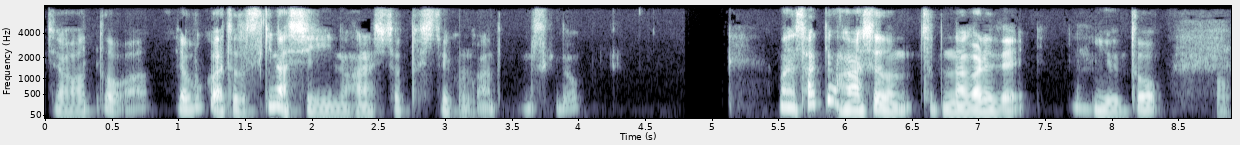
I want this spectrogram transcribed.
じゃあ、あとは、じゃあ僕はちょっと好きなシーンの話ちょっとしていこうかなと思うんですけど、まあ、さっきの話とのちょっと流れで言うとうん、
